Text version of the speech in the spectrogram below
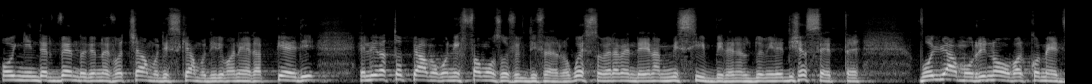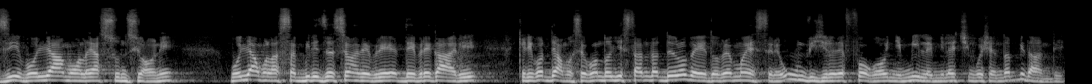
Ogni intervento che noi facciamo rischiamo di rimanere a piedi e li rattoppiamo con il famoso fil di ferro. Questo veramente è inammissibile nel 2017. Vogliamo un rinnovo parco mezzi, vogliamo le assunzioni, vogliamo la stabilizzazione dei, pre dei precari che ricordiamo secondo gli standard europei dovremmo essere un vigile del fuoco ogni 1000-1500 abitanti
